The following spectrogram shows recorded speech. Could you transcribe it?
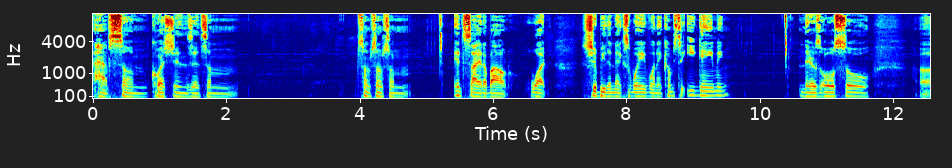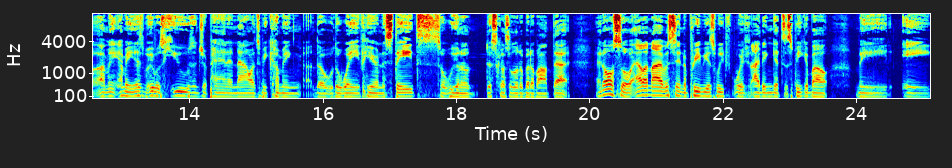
have some questions and some some some some insight about what should be the next wave when it comes to e-gaming. There's also uh, I mean, I mean, it was huge in Japan, and now it's becoming the the wave here in the states. So we're gonna discuss a little bit about that, and also Allen Iverson, the previous week, which I didn't get to speak about, made a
